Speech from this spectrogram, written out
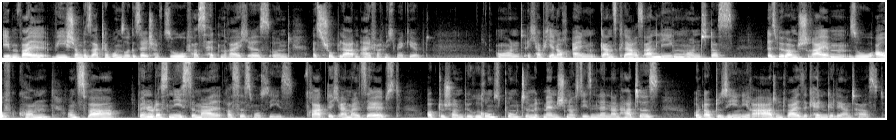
eben weil, wie ich schon gesagt habe, unsere Gesellschaft so facettenreich ist und es Schubladen einfach nicht mehr gibt. Und ich habe hier noch ein ganz klares Anliegen und das ist mir beim Schreiben so aufgekommen. Und zwar, wenn du das nächste Mal Rassismus siehst, frag dich einmal selbst, ob du schon Berührungspunkte mit Menschen aus diesen Ländern hattest und ob du sie in ihrer Art und Weise kennengelernt hast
